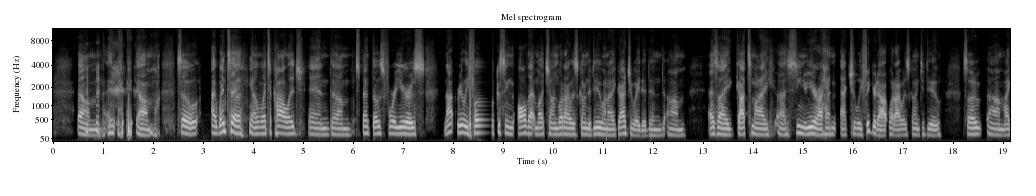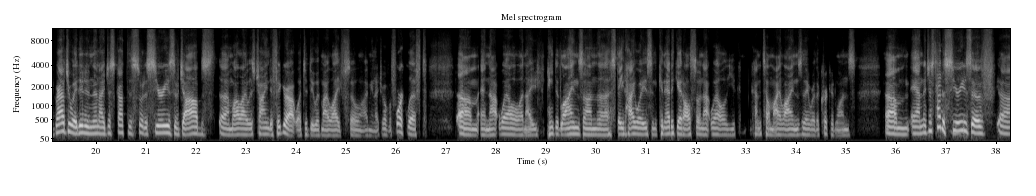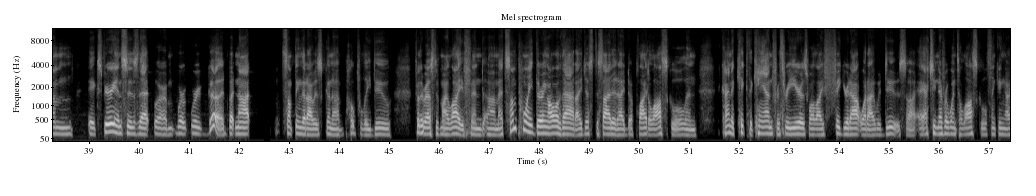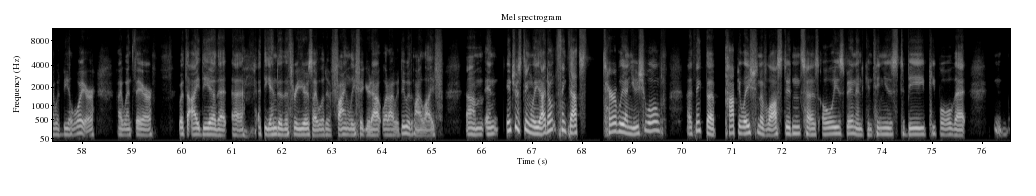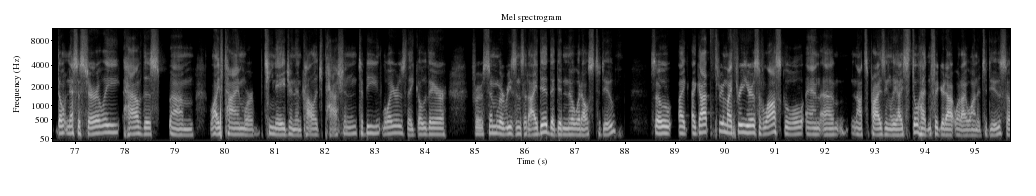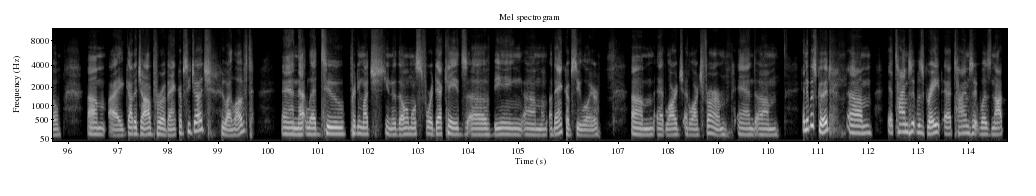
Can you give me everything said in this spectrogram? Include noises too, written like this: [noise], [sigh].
Um, [laughs] um, so i went to you know went to college and um, spent those four years not really focusing all that much on what I was going to do when I graduated. And um, as I got to my uh, senior year, I hadn't actually figured out what I was going to do. So um, I graduated, and then I just got this sort of series of jobs um, while I was trying to figure out what to do with my life. So, I mean, I drove a forklift um, and not well, and I painted lines on the state highways in Connecticut, also not well. You can kind of tell my lines, they were the crooked ones. Um, and I just had a series of um, experiences that were, were, were good, but not something that I was going to hopefully do for the rest of my life. And um, at some point during all of that, I just decided I'd apply to law school and kind of kick the can for three years while I figured out what I would do. So I actually never went to law school thinking I would be a lawyer. I went there with the idea that uh, at the end of the three years, I would have finally figured out what I would do with my life. Um, and interestingly, I don't think that's terribly unusual. I think the population of law students has always been and continues to be people that don't necessarily have this um, lifetime or teenage and then college passion to be lawyers. They go there for similar reasons that I did. They didn't know what else to do. So I, I got through my three years of law school, and um, not surprisingly, I still hadn't figured out what I wanted to do. So um, I got a job for a bankruptcy judge who I loved, and that led to pretty much you know the almost four decades of being um, a bankruptcy lawyer um, at large at a large firm, and um, and it was good. Um, at times it was great. At times it was not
